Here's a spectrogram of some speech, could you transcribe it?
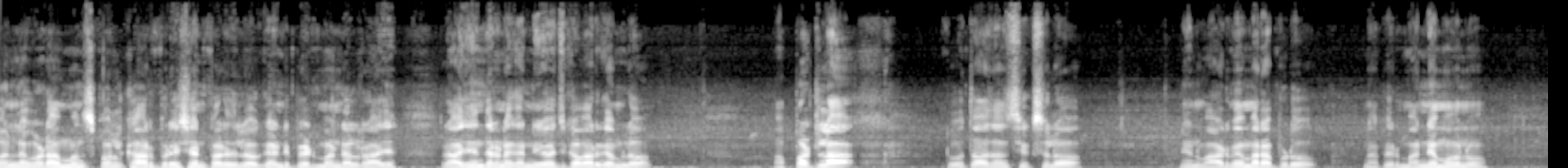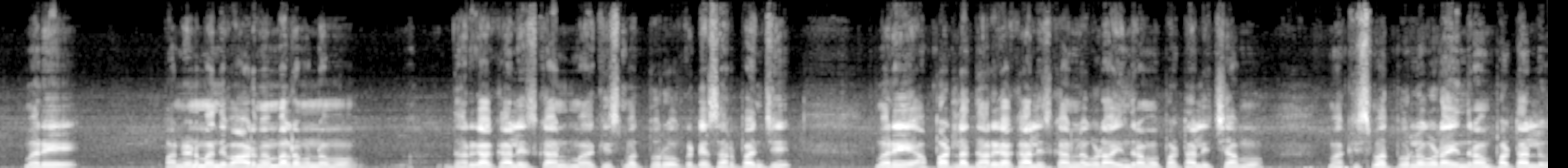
బండ్లగూడ మున్సిపల్ కార్పొరేషన్ పరిధిలో గండిపేట మండల రాజ రాజేంద్రనగర్ నియోజకవర్గంలో అప్పట్లో టూ థౌజండ్ సిక్స్లో నేను వార్డు మెంబర్ అప్పుడు నా పేరు మన్యమోహను మరి పన్నెండు మంది వార్డు మెంబర్లు ఉన్నాము. దర్గా ఖాళీస్ ఖాన్ మా కిస్మత్పూర్ ఒకటే సర్పంచి. మరి అప్పట్లో దర్గా ఖాళీస్ ఖాన్లో కూడా ఇంద్రమ్మ పట్టాలు ఇచ్చాము. మా కిస్మత్పూర్లో కూడా ఇంద్రమ్మ పట్టాలు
